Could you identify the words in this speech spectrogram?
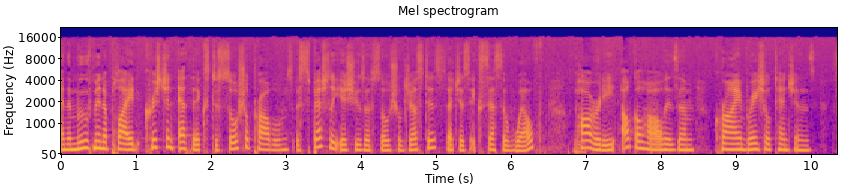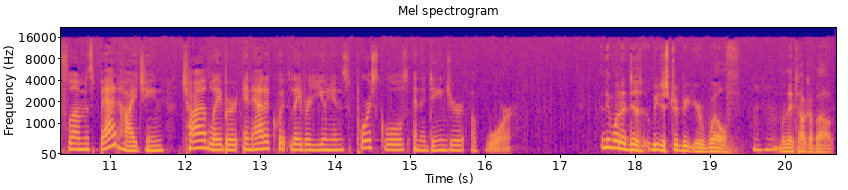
and the movement applied Christian ethics to social problems, especially issues of social justice such as excessive wealth, poverty, alcoholism, crime, racial tensions, slums, bad hygiene, child labor, inadequate labor unions, poor schools, and the danger of war. And they want to dis- redistribute your wealth Mm-hmm. when they talk about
